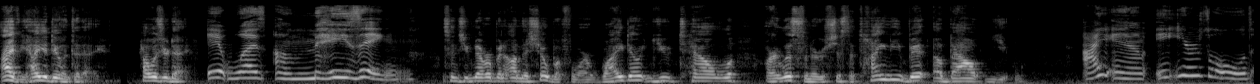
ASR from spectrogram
Ivy, how you doing today? How was your day? It was amazing. Since you've never been on the show before, why don't you tell our listeners just a tiny bit about you? I am eight years old.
